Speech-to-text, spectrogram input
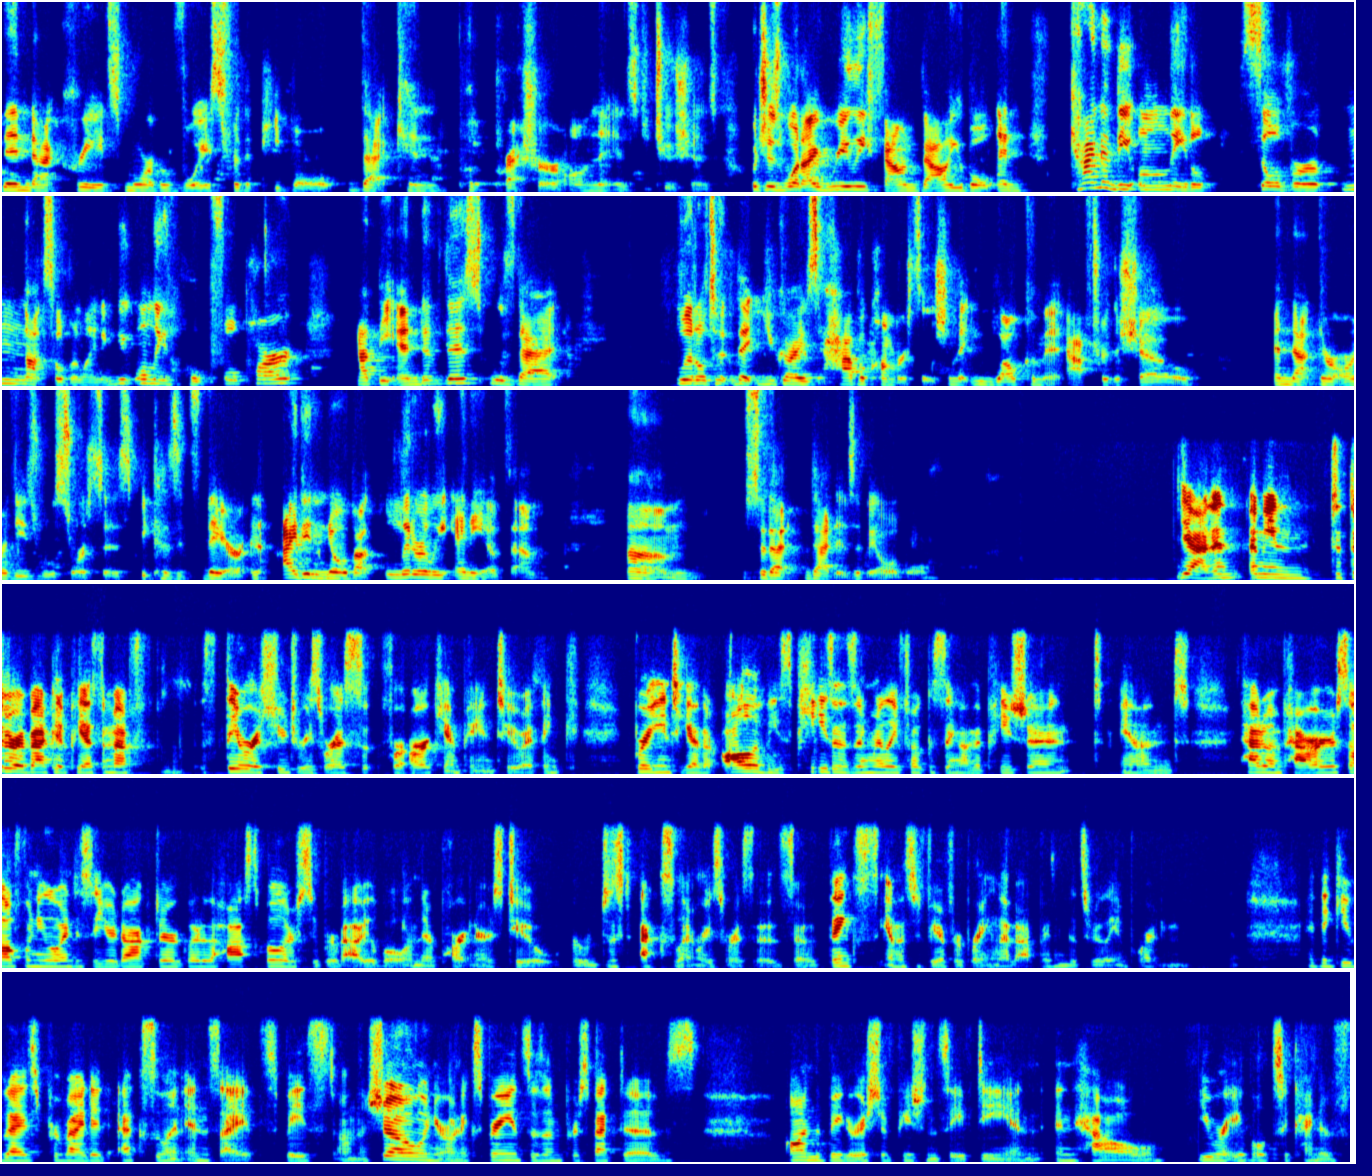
then that creates more of a voice for the people that can put pressure on the institutions which is what i really found valuable and kind of the only silver not silver lining the only hopeful part at the end of this was that little to, that you guys have a conversation that you welcome it after the show and that there are these resources because it's there. And i didn't know about literally any of them um, so that that is available Yeah, and I mean, to throw it back at PSMF, they were a huge resource for our campaign too. I think bringing together all of these pieces and really focusing on the patient and how to empower yourself when you go in to see your doctor, go to the hospital are super valuable and their partners too are just excellent resources. So thanks, Anna Sophia, for bringing that up. I think it's really important. I think you guys provided excellent insights based on the show and your own experiences and perspectives on the bigger issue of patient safety and and how you were able to kind of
